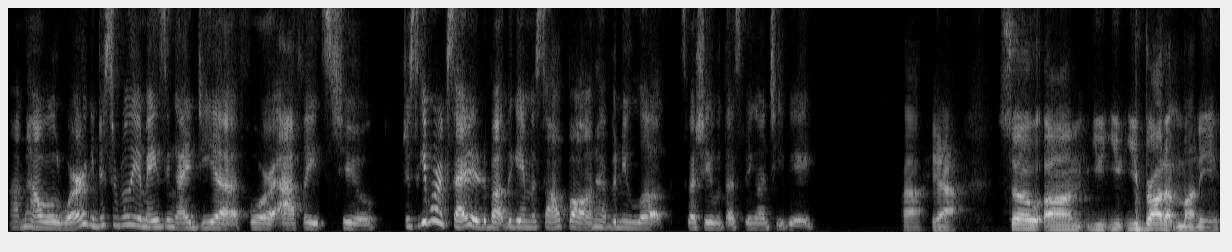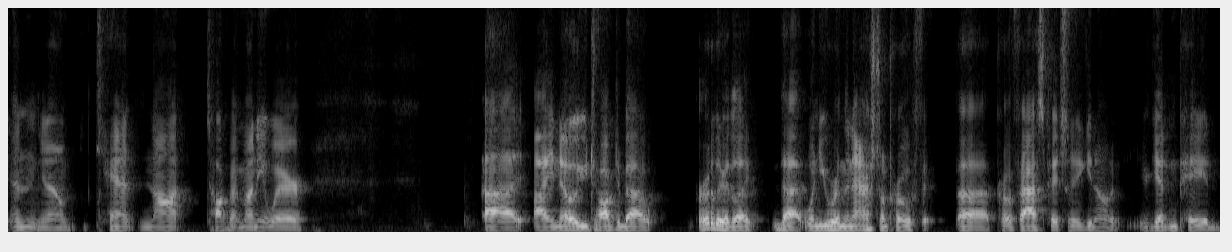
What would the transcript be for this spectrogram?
um, how it would work and just a really amazing idea for athletes to just to get more excited about the game of softball and have a new look, especially with us being on TV. Wow, yeah. So um, you, you you brought up money, and you know can't not talk about money. Where uh, I know you talked about earlier, like that when you were in the National Pro uh, Pro Fast Pitch League, you know you're getting paid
